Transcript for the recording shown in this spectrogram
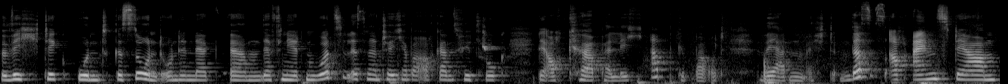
wichtig und gesund. Und in der ähm, definierten Wurzel ist natürlich aber auch ganz viel Druck, der auch körperlich abgebaut werden möchte. das ist auch eins der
